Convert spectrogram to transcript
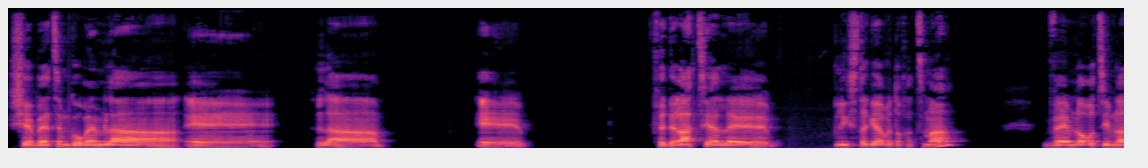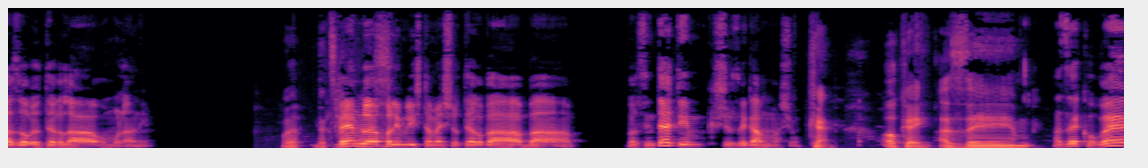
שבעצם גורם ל... אה, ל... אה, פדרציה ל... להסתגר בתוך עצמה והם לא רוצים לעזור יותר לרומולנים. Well, והם לא יכולים להשתמש יותר ב... ב... בסינתטים שזה גם משהו. כן. אוקיי אז אה, אז זה קורה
